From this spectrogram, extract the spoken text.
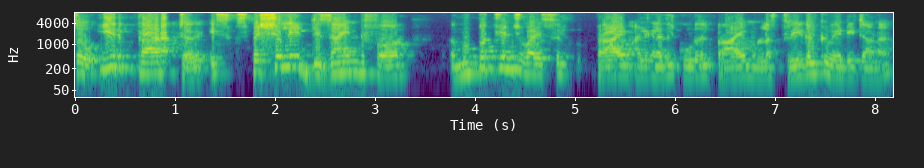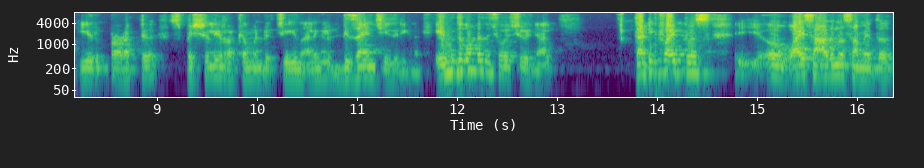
so ഈ ഒരു product it's specially designed for മുപ്പത്തിയഞ്ച് വയസ്സിൽ പ്രായം അല്ലെങ്കിൽ അതിൽ കൂടുതൽ പ്രായമുള്ള സ്ത്രീകൾക്ക് വേണ്ടിയിട്ടാണ് ഈ ഒരു പ്രൊഡക്റ്റ് സ്പെഷ്യലി റെക്കമെൻഡ് ചെയ്യുന്നത് അല്ലെങ്കിൽ ഡിസൈൻ ചെയ്തിരിക്കുന്നത്. എന്തുകൊണ്ടെന്ന് ചോദിച്ചു കഴിഞ്ഞാൽ തേർട്ടി ഫൈവ് പ്ലസ് വയസ്സാകുന്ന സമയത്ത്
